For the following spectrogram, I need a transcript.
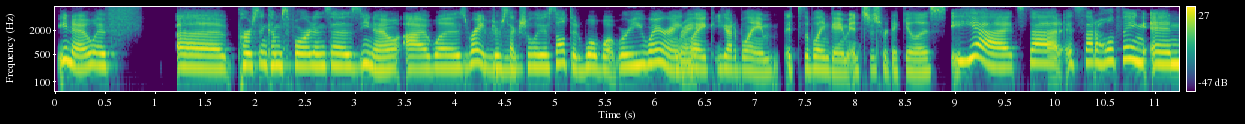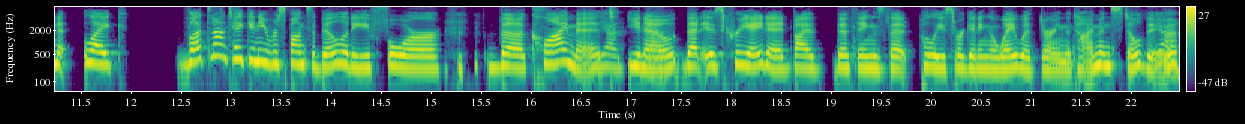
you know, if a person comes forward and says, you know, I was raped or Mhm. sexually assaulted. Well, what were you wearing? Right? Like, you got to blame. It's the blame game. It's just ridiculous. yeah, it's that it's that whole thing. And like, let's not take any responsibility for the climate, Yeah, you know, that is created by the things that police were getting away with during the time and still do. Yeah.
